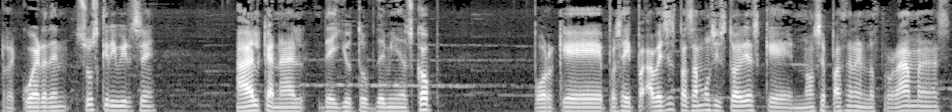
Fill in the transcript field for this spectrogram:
recuerden suscribirse al canal de YouTube de Miedoscope. Porque pues a veces pasamos historias que no se pasan en los programas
